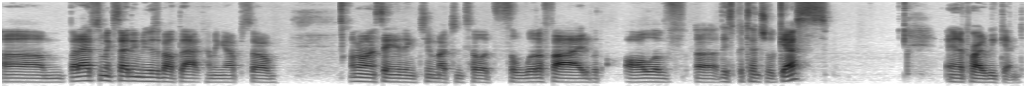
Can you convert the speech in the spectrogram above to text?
um, but I have some exciting news about that coming up. So I don't want to say anything too much until it's solidified with all of uh, these potential guests and a Pride weekend.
